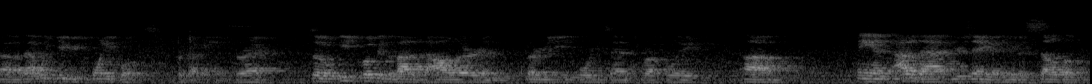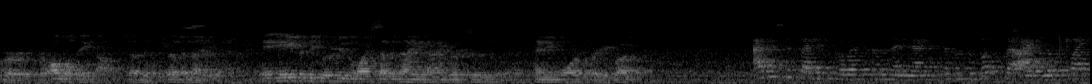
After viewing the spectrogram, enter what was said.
uh, that would give you twenty books production, correct? So each book is about a dollar and 30, 40 cents roughly. Um, and out of that, you're saying that you're going to sell them for, for almost eight dollars, seven seven ninety nine. Any particular reason why seven ninety nine versus a penny more for eight bucks? I just decided to go with seven ninety nine because of the books that I looked like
